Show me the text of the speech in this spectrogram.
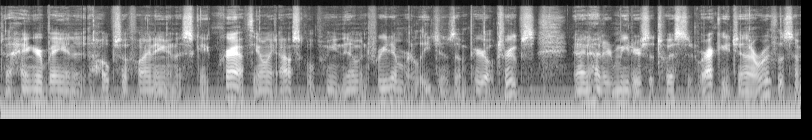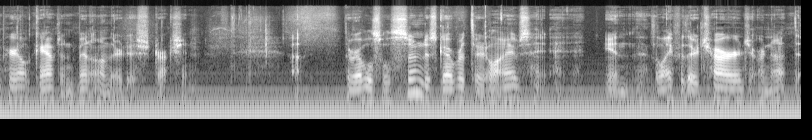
to Hangar Bay in hopes of finding an escaped craft. The only obstacle between them and freedom are legions of Imperial troops, 900 meters of twisted wreckage, and a ruthless Imperial captain bent on their destruction. Uh, the rebels will soon discover that their lives and the life of their charge are not the,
